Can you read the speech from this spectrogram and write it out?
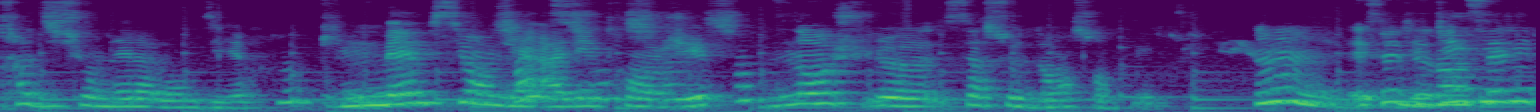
Traditionnel, allons dire. Même si on est à l'étranger, non, je- euh, ça se danse en fait. Hum, de danser.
